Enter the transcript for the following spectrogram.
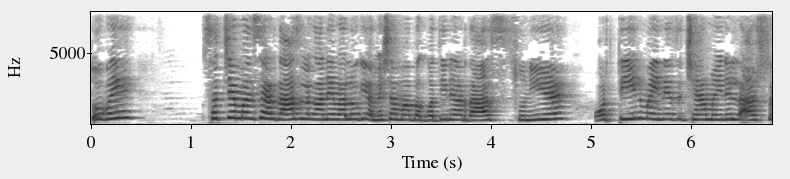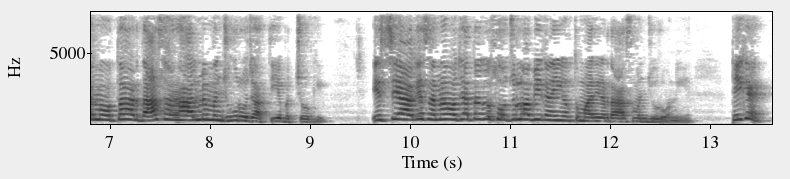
तो भाई, सच्चे मन से अरदास लगाने वालों की हमेशा माँ भगवती ने अरदास सुनी है और तीन महीने से छह महीने लास्ट समय होता है, अरदास हर हाल में मंजूर हो जाती है बच्चों की। इससे आगे समय हो जाता है तो सोच लो अभी नहीं तुम्हारी अरदास मंजूर होनी है। ठीक है?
